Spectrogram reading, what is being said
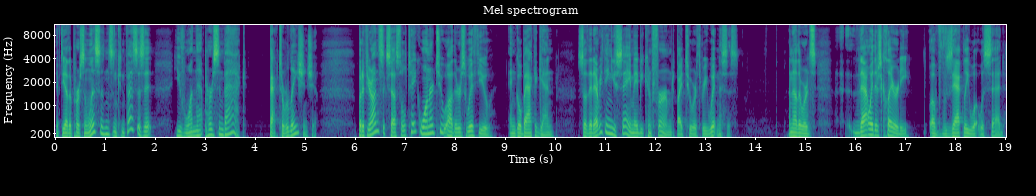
If the other person listens and confesses it, you've won that person back, back to relationship. But if you're unsuccessful, take one or two others with you and go back again so that everything you say may be confirmed by two or three witnesses. In other words, that way there's clarity of exactly what was said.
